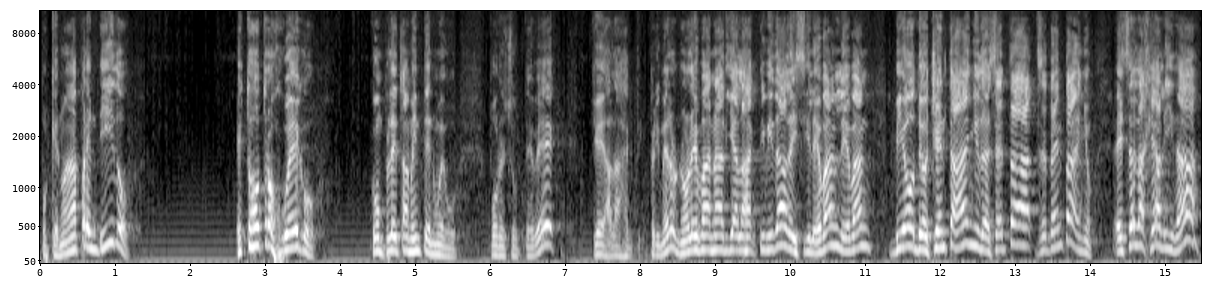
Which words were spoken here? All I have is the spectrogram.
Porque no han aprendido. Esto es otro juego completamente nuevo. Por eso usted ve que a las primero no le va nadie a las actividades y si le van, le van vio de 80 años, de 70 años. Esa es la realidad.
